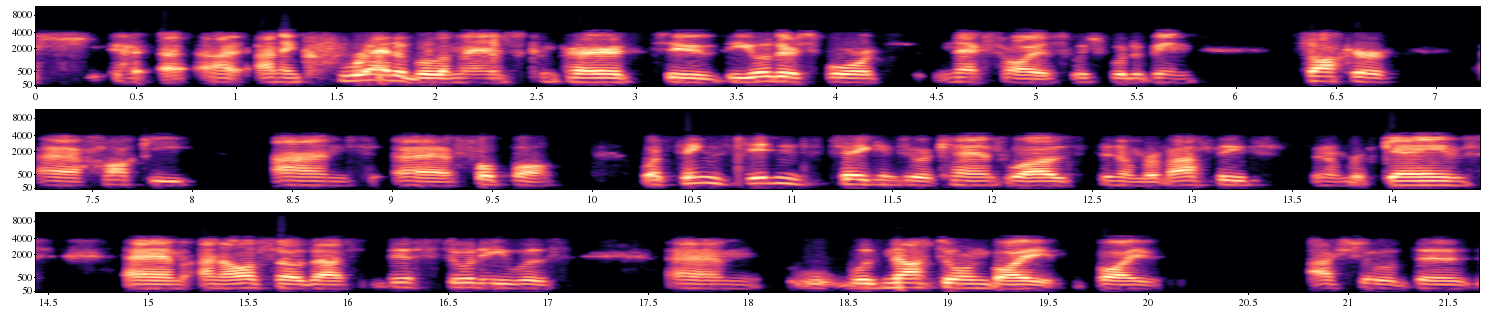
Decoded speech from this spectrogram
a, a, an incredible amount compared to the other sports next highest, which would have been soccer, uh, hockey, and uh, football. What things didn't take into account was the number of athletes, the number of games, um, and also that this study was um, was not done by by actual the,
